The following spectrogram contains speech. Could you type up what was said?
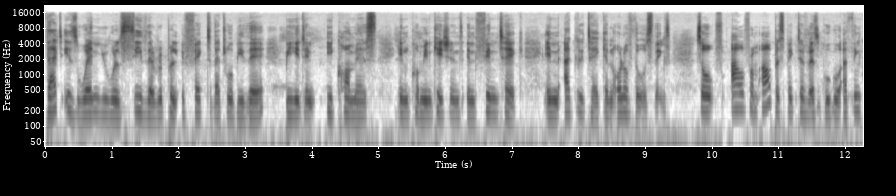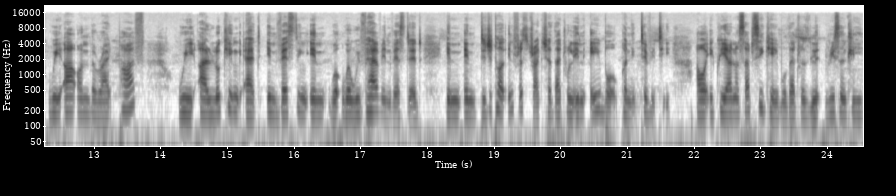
that is when you will see the ripple effect that will be there, be it in e commerce, in communications, in fintech, in agri-tech, and all of those things. So, our, from our perspective as Google, I think we are on the right path we are looking at investing in where we have invested in, in digital infrastructure that will enable connectivity. Our Equiano subsea cable that was recently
